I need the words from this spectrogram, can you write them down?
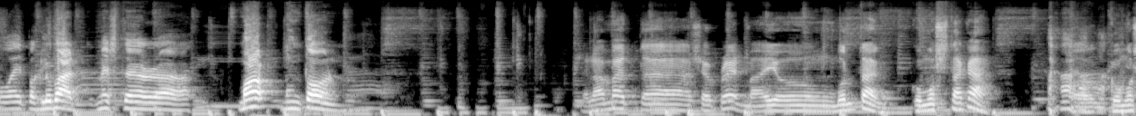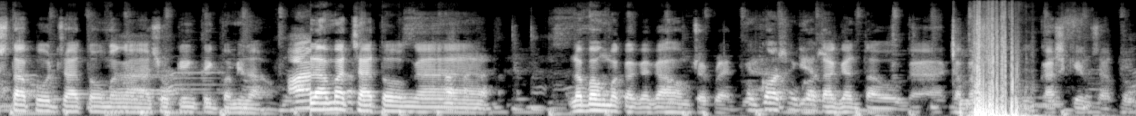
Uh, way paglubad, Mr. uh, Mark Munton. Salamat, ah, Sir Fred. Mayong buntag. Kumusta ka? o, kumusta po sa atong mga suking tigpaminaw? Ah. Salamat sa atong ah, labang makagagahom, Sir Fred. Of course, of course. Gihatagan tawag uh, o kaskil sa atong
